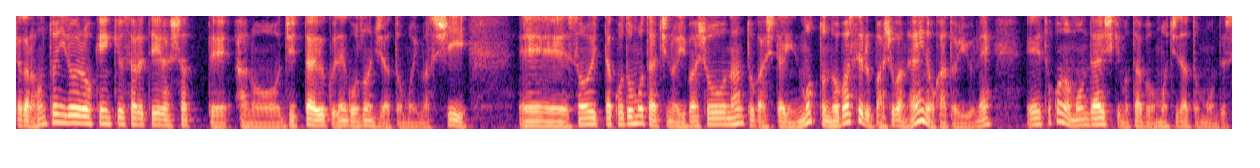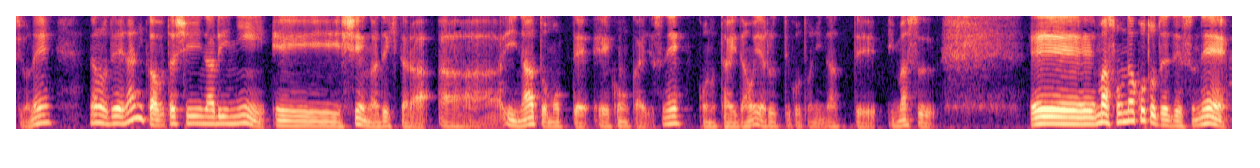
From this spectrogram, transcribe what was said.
だから本当にいろいろ研究されていらっしゃってあの実態をよくねご存知だと思いますしえー、そういった子どもたちの居場所を何とかしたりもっと伸ばせる場所がないのかというね、えー、とこの問題意識も多分お持ちだと思うんですよね。なので何か私なりに、えー、支援ができたらあいいなと思って、えー、今回ですねこの対談をやるっていうことになっています。えー、まあそんなことでですね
